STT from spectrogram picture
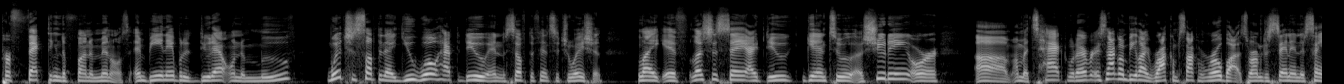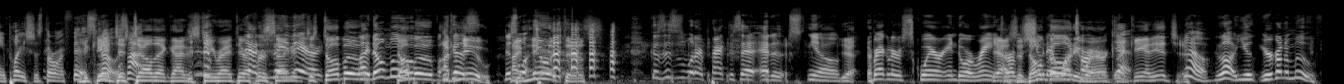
perfecting the fundamentals and being able to do that on the move, which is something that you will have to do in a self defense situation. Like if let's just say I do get into a shooting or um, I'm attacked, whatever. It's not going to be like Rock'em Sock'em Robots where I'm just standing in the same place, just throwing fists. You can't no, just tell that guy to stay right there Yeah, for a second. there. Just don't move. Like, don't move, Don't move. I'm because new. this I'm what- new at this. because this is what I practice at, at a you know Yeah. regular square indoor range. Yeah, I'm so don't go anywhere target. because I can't hit you. No, no, you you're gonna move.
